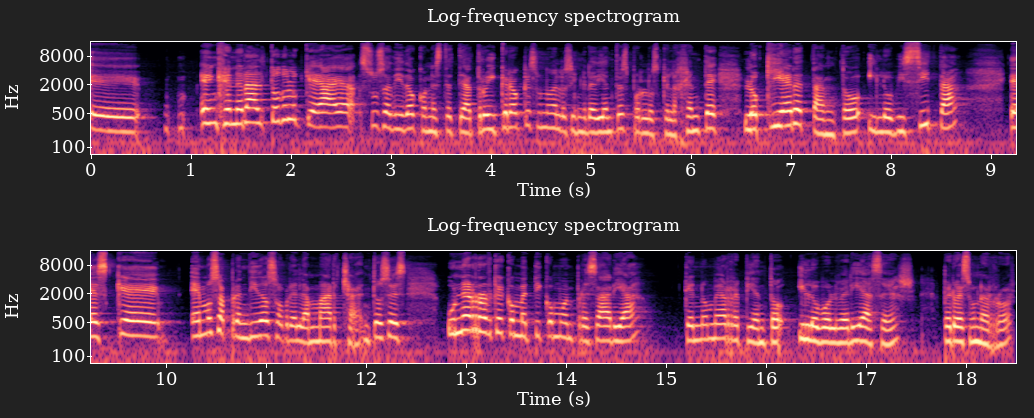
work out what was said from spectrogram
eh, en general, todo lo que ha sucedido con este teatro, y creo que es uno de los ingredientes por los que la gente lo quiere tanto y lo visita, es que hemos aprendido sobre la marcha. Entonces, un error que cometí como empresaria, que no me arrepiento y lo volvería a hacer, pero es un error,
